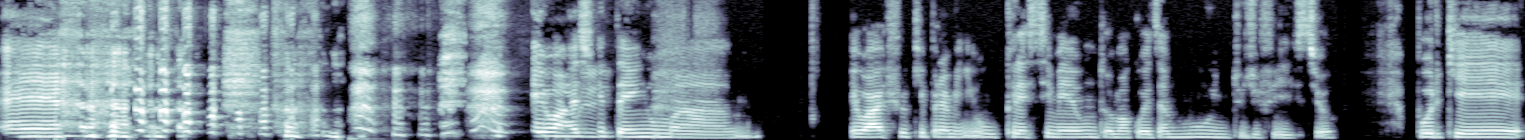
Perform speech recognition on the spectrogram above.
É... eu acho que tem uma. Eu acho que para mim o crescimento é uma coisa muito difícil, porque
